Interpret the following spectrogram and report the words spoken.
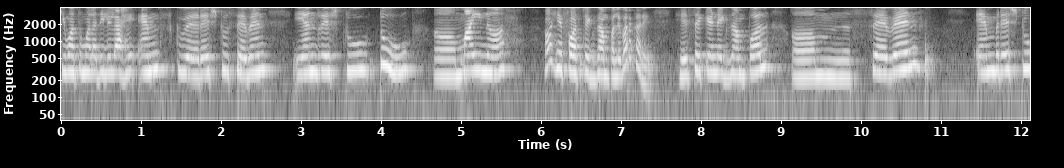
किंवा तुम्हाला दिलेलं आहे m square raise to seven n raise to two minus हे? फर्स्ट एक्झाम्पल आहे बरं करेल हे second example seven m raise to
